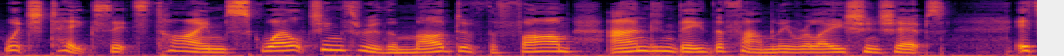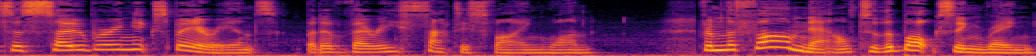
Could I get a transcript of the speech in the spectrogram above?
which takes its time, squelching through the mud of the farm and indeed the family relationships. It's a sobering experience, but a very satisfying one. From the farm now to the boxing ring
